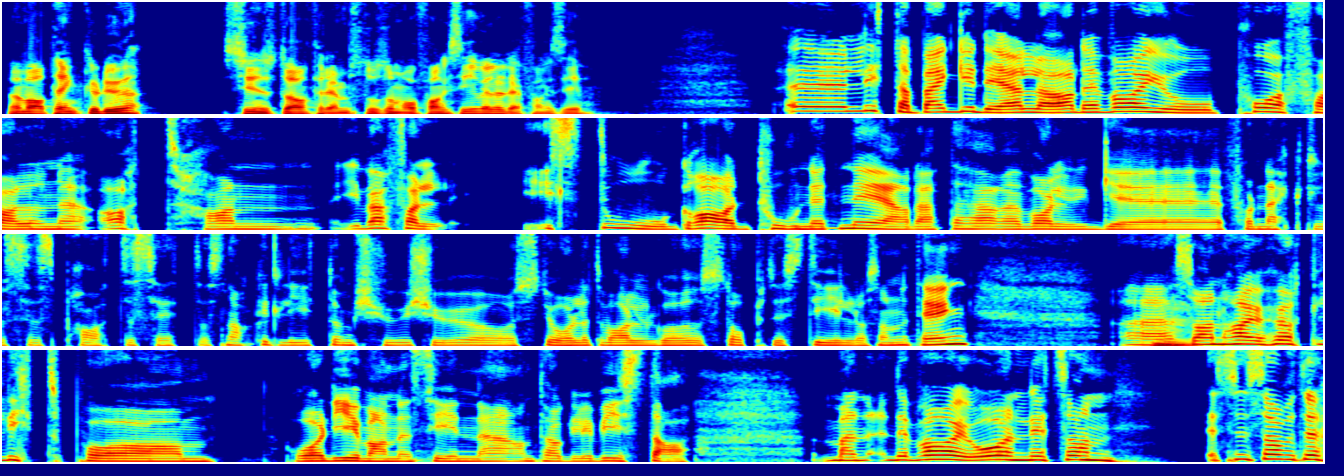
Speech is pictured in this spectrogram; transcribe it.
Men hva tenker du? Synes du han fremsto som offensiv eller defensiv? Litt av begge deler. Det var jo påfallende at han i hvert fall i stor grad tonet ned dette her valgfornektelsespratet sitt og snakket lite om 2020 og stjålet valg og stoppet i stil og sånne ting. Eh, mm. Så han har jo hørt litt på um, rådgiverne sine, antageligvis da. Men det var jo en litt sånn Jeg syns av og til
